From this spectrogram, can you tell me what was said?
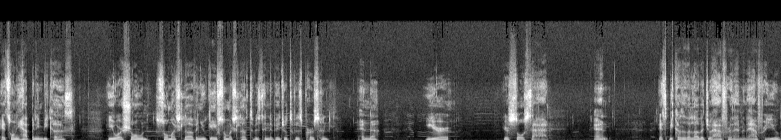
it's only happening because you are shown so much love and you gave so much love to this individual to this person and uh, you're you're so sad and it's because of the love that you have for them and they have for you.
